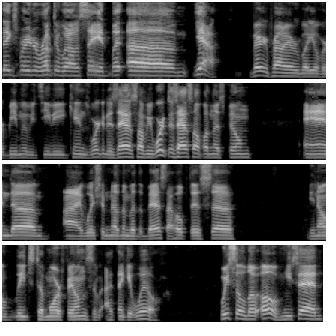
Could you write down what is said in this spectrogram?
thanks for interrupting what I was saying. But um, yeah, very proud of everybody over at B Movie TV. Ken's working his ass off. He worked his ass off on this film, and um, I wish him nothing but the best. I hope this, uh, you know, leads to more films. I think it will. We sold. Oh, he said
